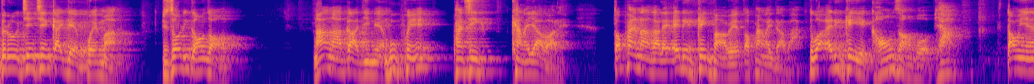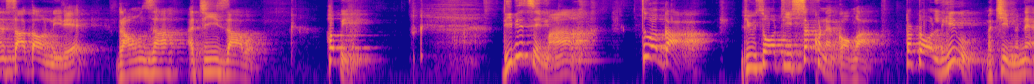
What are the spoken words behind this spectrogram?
သူတို့ချင်းချင်းကြိုက်တဲ့ပွဲမှာဒီစောဒီကောင်းဆောင် ငါငါကကြီးနဲ့အမှုဖွင့်ဖန်စီခံလိုက်ရပါတယ်တော့ဖန်နာကလည်းအဲ့ဒီဂိတ်မှာပဲတော့ဖန်လိုက်တာပါသူကအဲ့ဒီဂိတ်ရဲ့ခေါင်းဆောင်ပေါ့ဗျာတောင်ရန်စားတော့နေတဲ့ဒေါင်းစားအကြီးစားပေါ့ဟုတ်ပြီဒီပြစ်စင်မှာသူကဖြူစောတီ18ကောင်ကတော်တော်လေးကိုမကြည်မနဲ့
